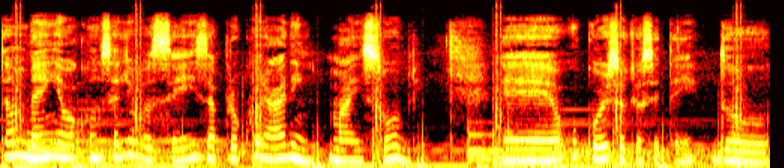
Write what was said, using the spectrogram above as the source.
Também eu aconselho vocês a procurarem mais sobre é, o curso que eu citei, do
